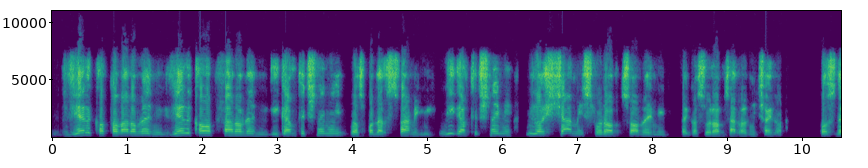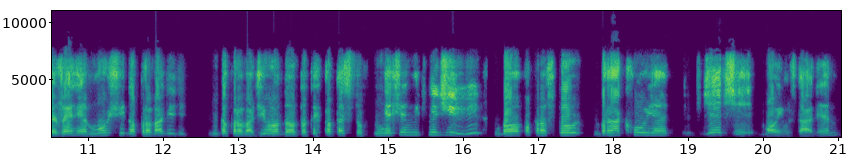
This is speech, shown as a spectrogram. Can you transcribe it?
wielkotowarowymi, wielkoobszarowymi, gigantycznymi gospodarstwami i gigantycznymi ilościami surowcowymi tego surowca rolniczego. To zderzenie musi doprowadzić doprowadziło do, do tych protestów. Mnie się nikt nie dziwi, bo po prostu brakuje wiedzy, moim zdaniem,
